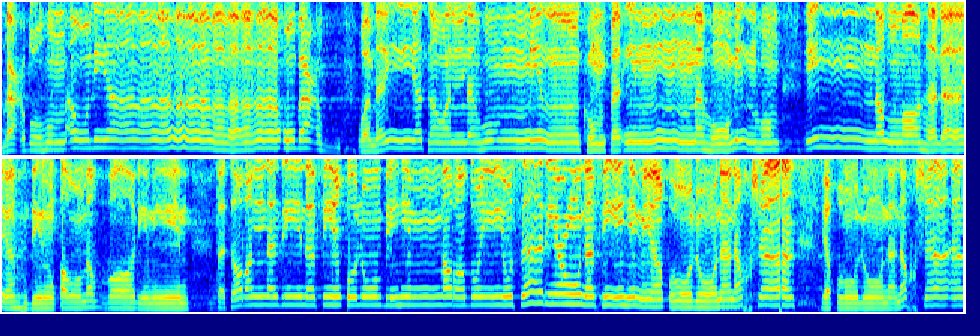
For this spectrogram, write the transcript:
بعضهم أولياء بعض ومن يتولهم منكم فإنه منهم إن الله لا يهدي القوم الظالمين فترى الذين في قلوبهم مرض يسارعون فيهم يقولون نخشى يقولون نخشى أن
